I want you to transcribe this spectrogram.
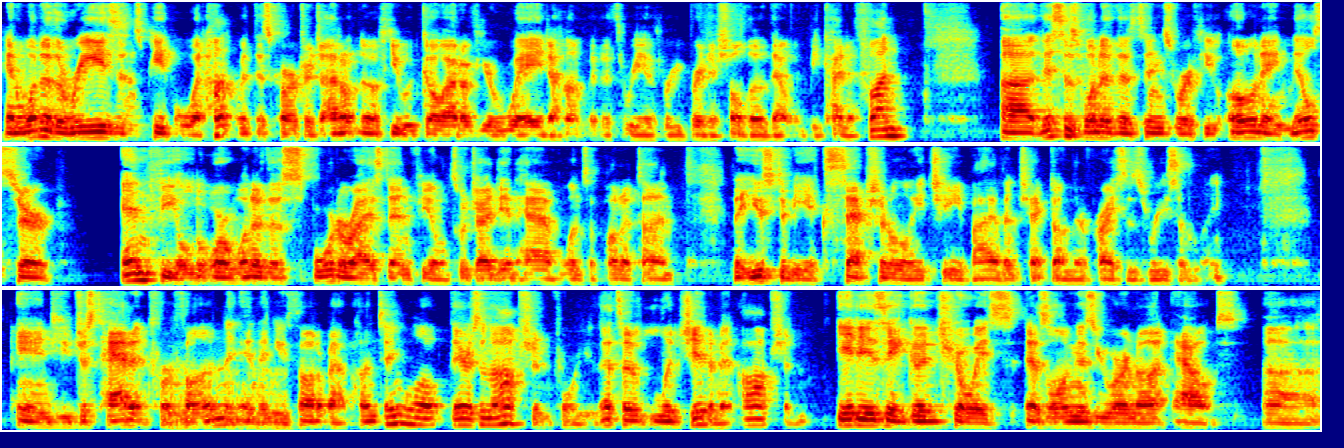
And one of the reasons people would hunt with this cartridge, I don't know if you would go out of your way to hunt with a 303 British, although that would be kind of fun. Uh, this is one of those things where if you own a Milsurp Enfield or one of those sporterized Enfields, which I did have once upon a time, they used to be exceptionally cheap. I haven't checked on their prices recently and you just had it for fun and then you thought about hunting, well, there's an option for you. That's a legitimate option. It is a good choice as long as you are not out uh,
